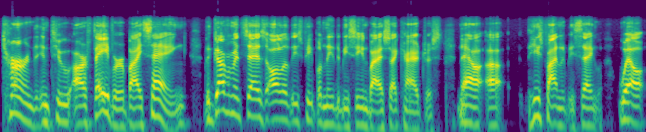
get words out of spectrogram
turned into our favor by saying the government says all of these people need to be seen by a psychiatrist. Now, uh, he's probably saying, well,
